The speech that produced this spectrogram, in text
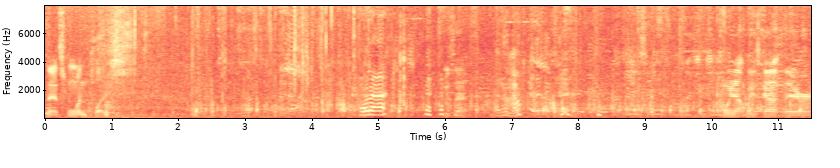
That's one place. Hola. Who's that? I don't know. Point out what he's got there.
